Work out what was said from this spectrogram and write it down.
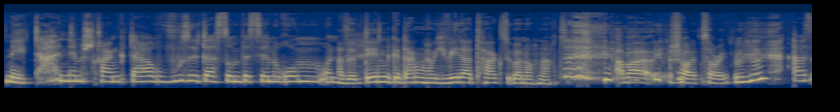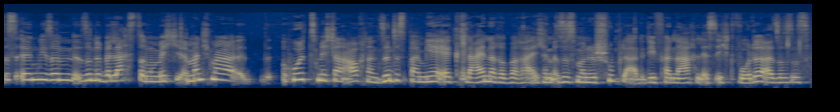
nee, da in dem Schrank, da wuselt das so ein bisschen rum. Und also den Gedanken habe ich weder tagsüber noch nachts. Aber sorry. Mhm. Aber es ist irgendwie so, ein, so eine Belastung. Mich, manchmal holt es mich dann auch, dann sind es bei mir eher kleinere Bereiche. Dann ist es mal eine Schublade, die vernachlässigt wurde. Also es ist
